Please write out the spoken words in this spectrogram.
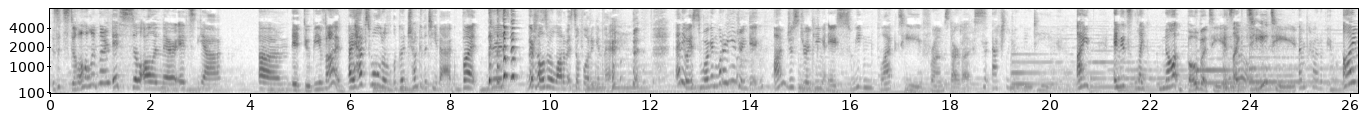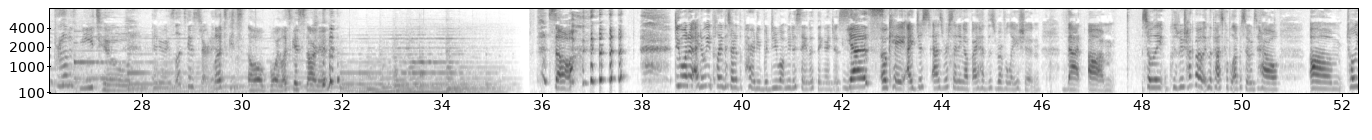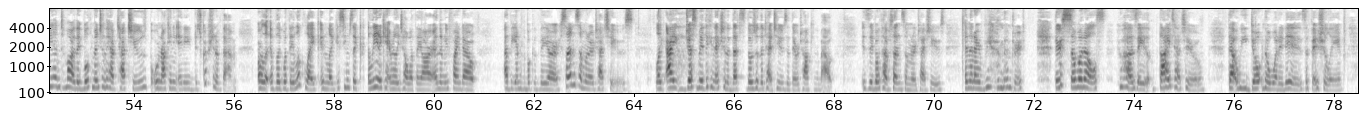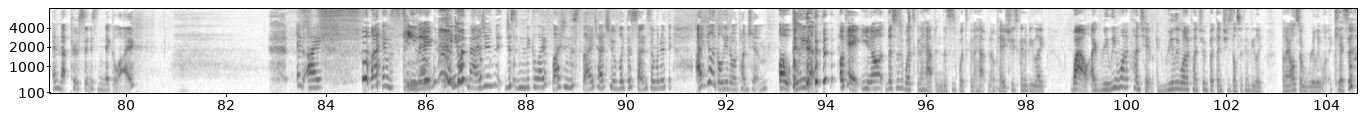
Is it still all in there? it's still all in there. It's yeah. Um, It do be a vibe. I have swallowed a, a good chunk of the tea bag, but there's there's also a lot of it still floating in there. Anyways, Morgan, what are you drinking? I'm just drinking a sweetened black tea from Starbucks. You're actually drinking tea. I and it's like not boba tea. It's like tea tea. I'm proud of you. I'm proud of me too. Anyways, let's get started. Let's get Oh boy, let's get started. so, do you want to? I know we had planned to start at the party, but do you want me to say the thing I just? yes. Okay, I just as we're setting up, I had this revelation that um, so they because we were talking about in the past couple episodes how um Tolya and Tamar they both mentioned they have tattoos, but we're not getting any description of them or like, of like what they look like, and like it seems like Alina can't really tell what they are, and then we find out at the end of the book that they are sun summoner tattoos. Like I just made the connection that that's those are the tattoos that they were talking about. Is they both have sun summoner tattoos, and then I remembered there's someone else who has a thigh tattoo that we don't know what it is officially, and that person is Nikolai. And I I'm can you, can you imagine just Nikolai flashing this thigh tattoo of like the sun summoner thing? I feel like Alina would punch him. Oh, Alina. okay, you know, this is what's gonna happen. This is what's gonna happen, okay? Mm-hmm. She's gonna be like, wow, I really wanna punch him. I really wanna punch him, but then she's also gonna be like, but I also really wanna kiss him.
